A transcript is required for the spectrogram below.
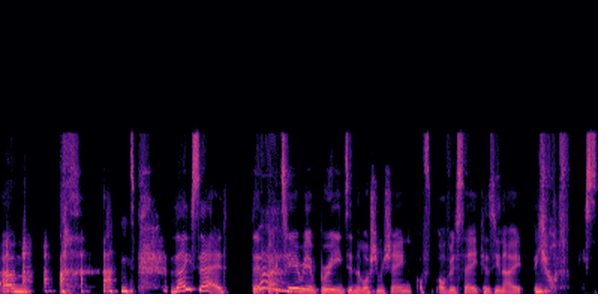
Um, and they said that bacteria breeds in the washing machine, obviously, because, you know, your face.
